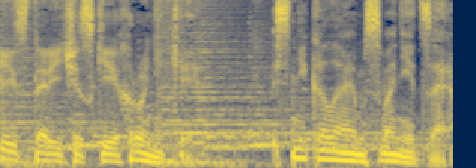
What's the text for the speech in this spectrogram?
Исторические хроники с Николаем Сванидзе.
